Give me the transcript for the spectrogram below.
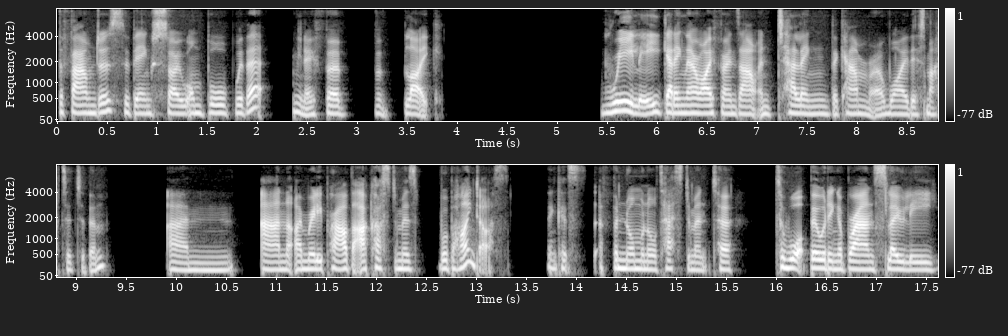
the founders for being so on board with it, you know, for, for like really getting their iPhones out and telling the camera why this mattered to them. Um, and I'm really proud that our customers were behind us. I think it's a phenomenal testament to to what building a brand slowly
